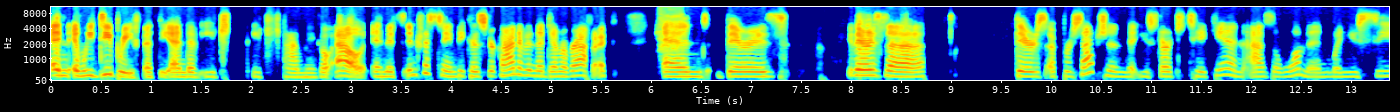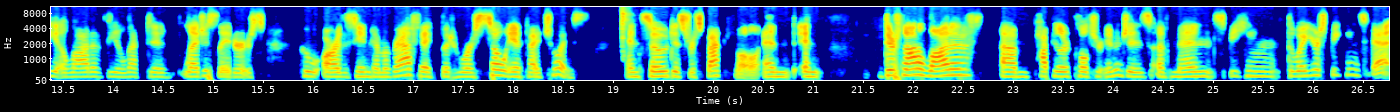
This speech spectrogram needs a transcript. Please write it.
and, and we debrief at the end of each each time we go out. And it's interesting because you're kind of in the demographic and there is there's a there's a perception that you start to take in as a woman when you see a lot of the elected legislators who are the same demographic but who are so anti-choice and so disrespectful and and there's not a lot of um, popular culture images of men speaking the way you're speaking today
